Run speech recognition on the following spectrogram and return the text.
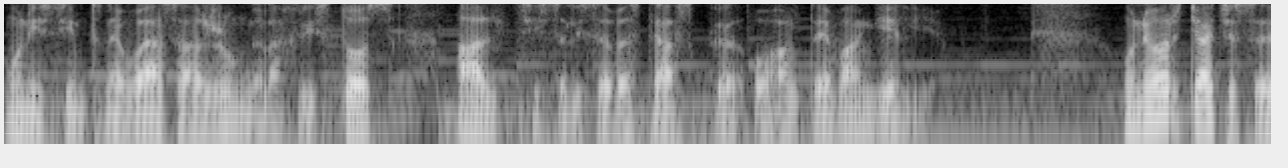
Unii simt nevoia să ajungă la Hristos, alții să li se vestească o altă evanghelie. Uneori ceea ce se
